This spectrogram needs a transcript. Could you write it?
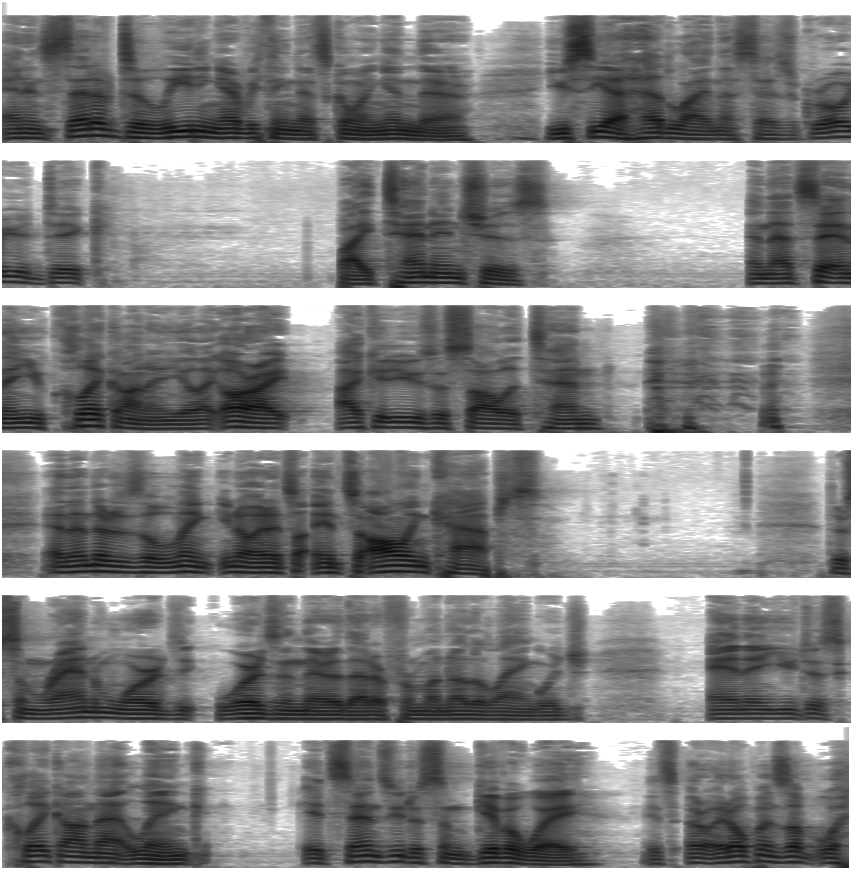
and instead of deleting everything that's going in there, you see a headline that says grow your dick by 10 inches. And that's it. And then you click on it you're like, all right, I could use a solid 10. and then there's a link, you know, and it's it's all in caps. There's some random words words in there that are from another language. And then you just click on that link. It sends you to some giveaway. It's it opens up what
